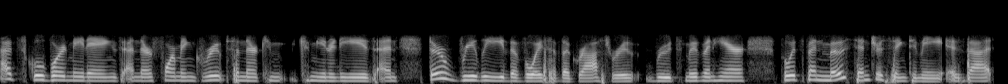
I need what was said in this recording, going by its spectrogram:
at school board meetings and they're forming groups in their com- communities and they're really the voice of the grassroots movement here. But what's been most interesting to me is that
